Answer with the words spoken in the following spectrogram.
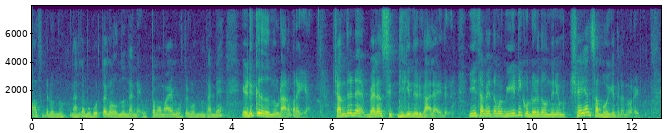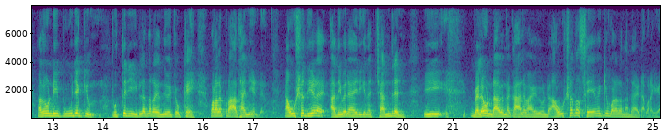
മാസത്തിലൊന്നും നല്ല മുഹൂർത്തങ്ങളൊന്നും തന്നെ ഉത്തമമായ മുഹൂർത്തങ്ങളൊന്നും തന്നെ എടുക്കരുതെന്നുകൂടാണ് പറയുക. ചന്ദ്രന് ബലം സിദ്ധിക്കുന്ന ഒരു കാലമായത്. ഈ സമയത്ത് നമ്മൾ വീട്ടിൽ കൊണ്ടുവരുന്ന ഒന്നിനും ക്ഷയം സംഭവിക്കത്തില്ലെന്ന് പറയും. അതുകൊണ്ട് ഈ പൂജയ്ക്കും പുത്തരി ഇല്ലെന്നറ എന്നിവയ്ക്കൊക്കെ വളരെ പ്രാധാന്യമുണ്ട്. ഔഷധിയുടെ അധിപനായിരിക്കുന്ന ചന്ദ്രൻ ഈ വില ഉണ്ടാകുന്ന കാലമായതുകൊണ്ട് ഔഷധ സേവയ്ക്കും വളരെ നല്ലതായിട്ടാണ് പറയുക.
